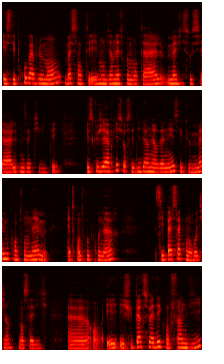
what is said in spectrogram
Et c'est probablement ma santé, mon bien-être mental, ma vie sociale, mes activités. Et ce que j'ai appris sur ces dix dernières années, c'est que même quand on aime être entrepreneur, c'est pas ça qu'on retient dans sa vie. Euh, et, je suis persuadée qu'en fin de vie,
